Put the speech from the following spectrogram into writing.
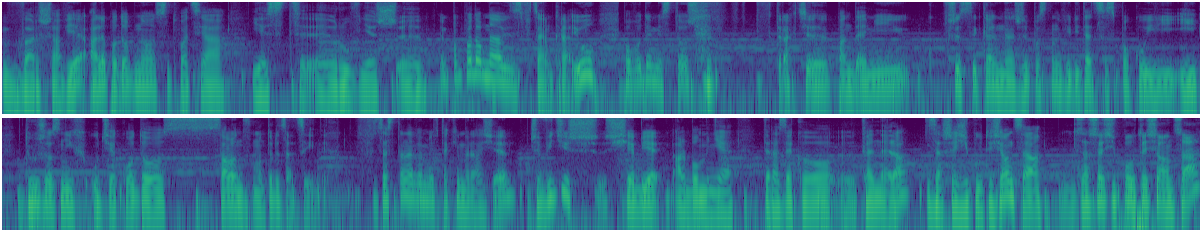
w Warszawie, ale podobno sytuacja jest e, również po- podobna jest w całym kraju. Powodem jest to, że trakcie pandemii wszyscy kelnerzy postanowili dać sobie spokój i, i dużo z nich uciekło do salonów motoryzacyjnych. Zastanawia mnie w takim razie, czy widzisz siebie albo mnie teraz jako y, kelnera za 6,5 tysiąca? Za 6,5 tysiąca?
